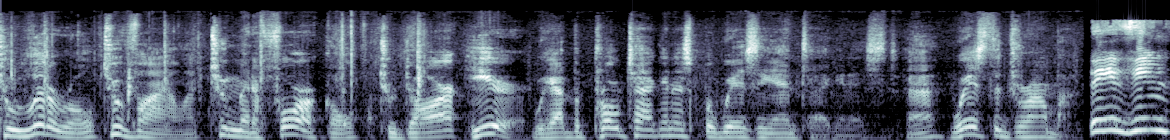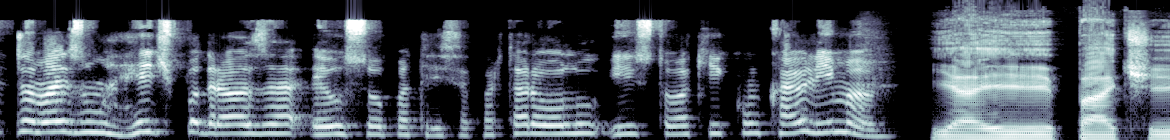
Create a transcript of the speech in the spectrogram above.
too literal, too violent, too metaphorical, too dark. Here, we have the protagonist, but where's the antagonist? Huh? Where's the drama? Bem-vindos a mais um Rede Poderosa. Eu sou Patrícia Quartarolo e estou aqui com Caio Lima. E aí, Pati?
